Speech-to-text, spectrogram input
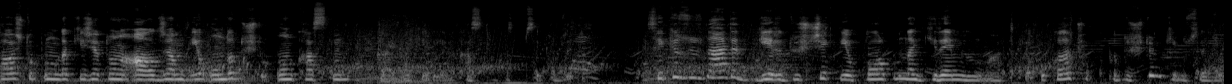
Savaş topundaki jetonu alacağım diye onda düştüm. Onu kastım galiba geriye. Kastım kastım 800. 800'lerde geri düşecek diye korkumdan giremiyorum artık. Ya. O kadar çok kupa düştüm ki bu sezon.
